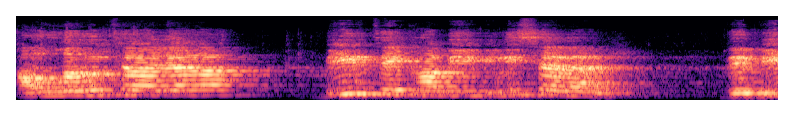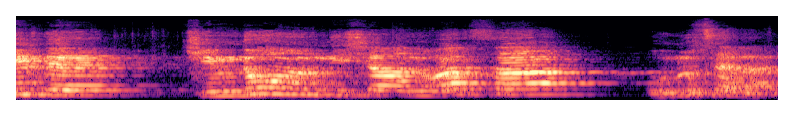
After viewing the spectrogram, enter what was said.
Allahü Teala bir tek Habibini sever ve bir de kimde onun nişanı varsa onu sever.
